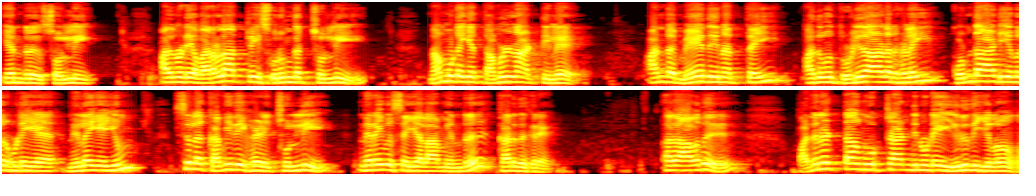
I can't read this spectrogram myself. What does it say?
என்று சொல்லி அதனுடைய வரலாற்றை சுருங்கச் சொல்லி நம்முடைய தமிழ்நாட்டிலே அந்த மே தினத்தை அதுவும் தொழிலாளர்களை கொண்டாடியவர்களுடைய நிலையையும் சில கவிதைகளை சொல்லி நிறைவு செய்யலாம் என்று கருதுகிறேன். அதாவது பதினெட்டாம் நூற்றாண்டினுடைய இறுதியிலும்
